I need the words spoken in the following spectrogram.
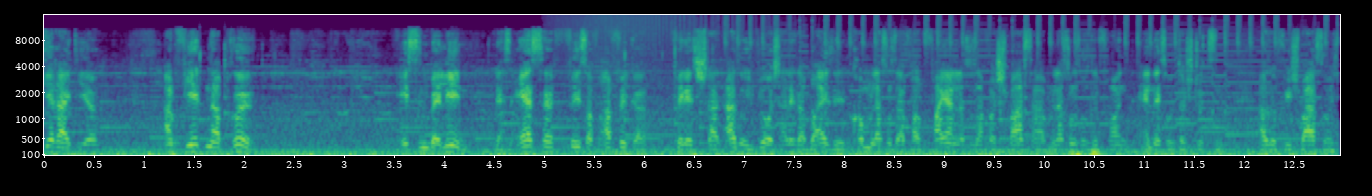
Gerald hier. Am 4. April ist in Berlin das erste Face of Africa findet statt. Also ich will euch alle dabei sehen. Komm, lasst uns einfach feiern, lasst uns einfach Spaß haben. Lasst uns unsere Freunde NS unterstützen. Also viel Spaß euch.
